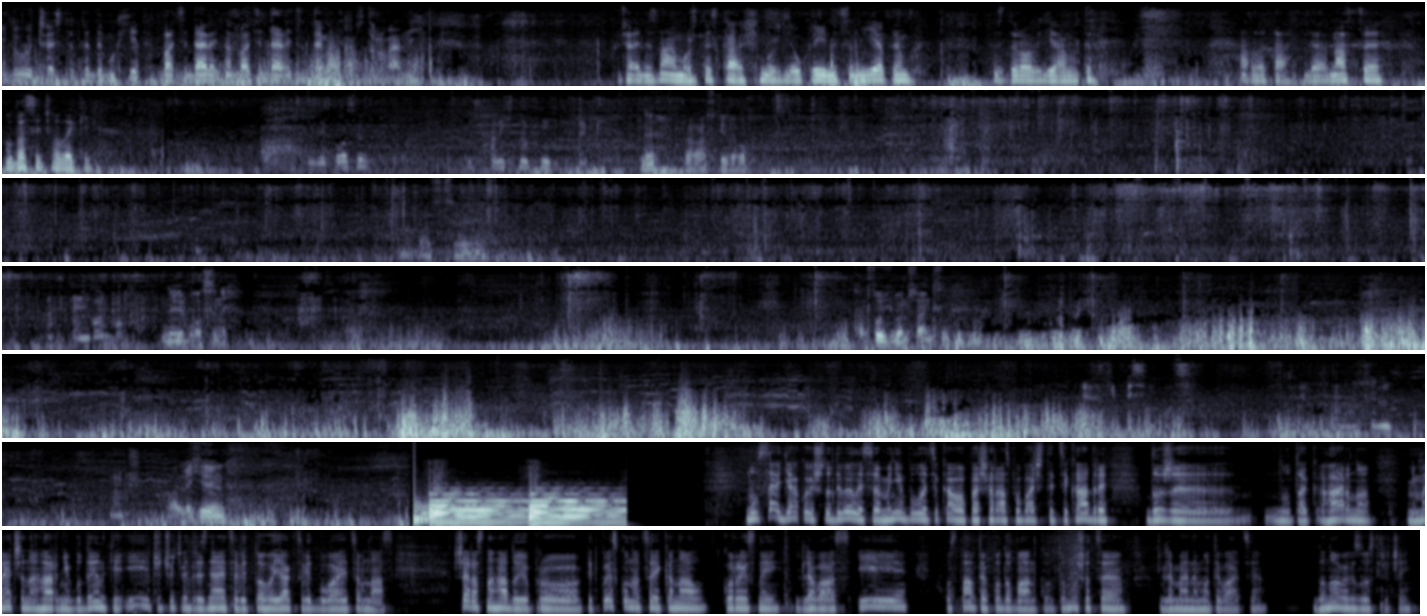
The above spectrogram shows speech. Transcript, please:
йду чистити димохід 29 на 29 см, здоровенний. Хоча я не знаю, може ти скажеш, може для України це не є прям здоровий діаметр. Але так, для нас це ну, досить великий. Große, das habe? Ja, geht auch. Auszählen. Ach, Nee, brauchst du nicht. Du kannst ruhig über den Stein ziehen. bisschen was. Lächeln. Ну, все, дякую, що дивилися. Мені було цікаво перший раз побачити ці кадри. Дуже ну так гарно. Німеччина, гарні будинки, і чуть-чуть відрізняється від того, як це відбувається в нас. Ще раз нагадую про підписку на цей канал, корисний для вас, і поставте вподобанку, тому що це для мене мотивація. До нових зустрічей!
